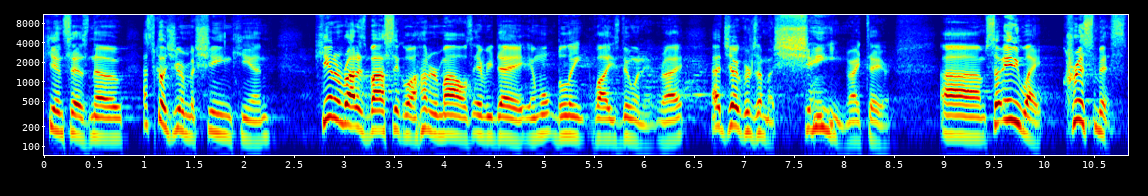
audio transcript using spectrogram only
Ken says no. That's because you're a machine, Ken. Ken will ride his bicycle 100 miles every day and won't blink while he's doing it, right? That joker's a machine right there. Um, so, anyway, Christmas.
